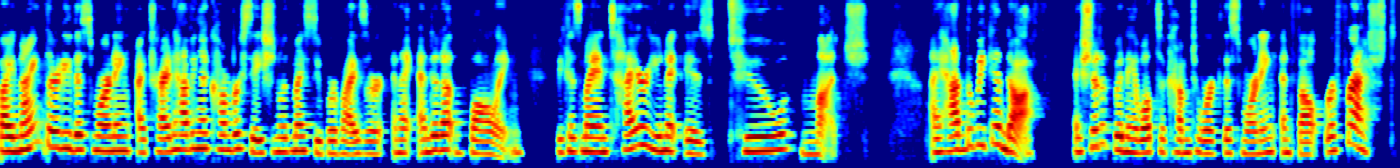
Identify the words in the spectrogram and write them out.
By 9:30 this morning, I tried having a conversation with my supervisor and I ended up bawling because my entire unit is too much. I had the weekend off. I should have been able to come to work this morning and felt refreshed.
